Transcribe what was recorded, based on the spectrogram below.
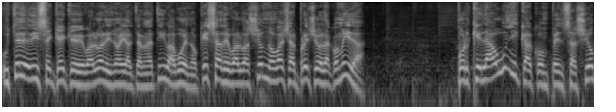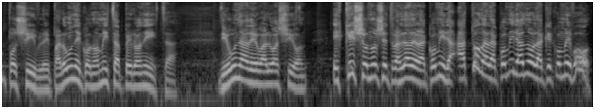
ustedes dicen que hay que devaluar y no hay alternativa. Bueno, que esa devaluación no vaya al precio de la comida. Porque la única compensación posible para un economista peronista de una devaluación es que eso no se traslade a la comida. A toda la comida no, la que comes vos.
